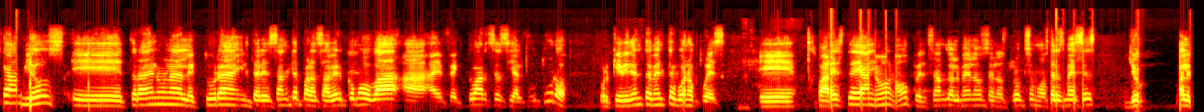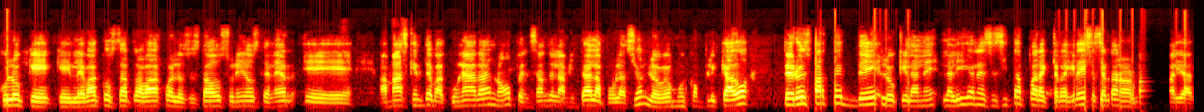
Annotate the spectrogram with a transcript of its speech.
cambios eh, traen una lectura interesante para saber cómo va a, efectuarse hacia el futuro, porque evidentemente, bueno, pues para este año, ¿no? Pensando al menos en los próximos tres meses, yo calculo que, le va a costar trabajo a los Estados Unidos tener eh, a más gente vacunada, ¿no? Pensando en la mitad de la población, lo veo muy complicado, pero es parte de lo que la, liga necesita para que regrese a cierta normalidad.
